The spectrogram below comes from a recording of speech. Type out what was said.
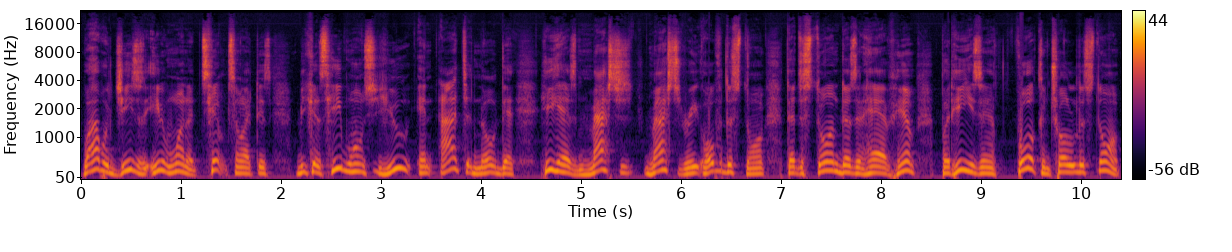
Why would Jesus even want to attempt something like this? Because He wants you and I to know that He has master, mastery over the storm. That the storm doesn't have Him, but He's in full control of the storm.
